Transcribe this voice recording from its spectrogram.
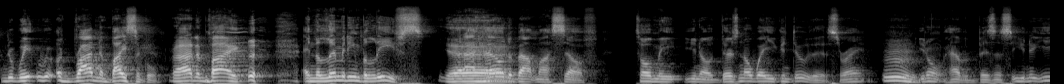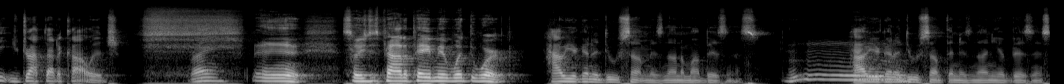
We, we, riding a bicycle. riding a bike. and the limiting beliefs that I held about myself told me, you know, there's no way you can do this, right? Mm. You don't have a business. You know, you, you dropped out of college, right? Man, so you just pound the pavement, went to work. How you're gonna do something is none of my business. How you're gonna do something is none of your business.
